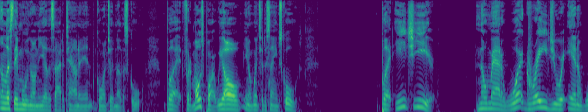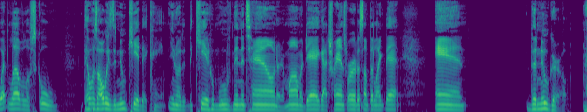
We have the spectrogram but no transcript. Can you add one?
unless they moved on the other side of town and then going to another school. But for the most part, we all you know went to the same schools. But each year, no matter what grade you were in or what level of school, there was always the new kid that came. You know, the, the kid who moved into town or the mom or dad got transferred or something like that. And the new girl.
